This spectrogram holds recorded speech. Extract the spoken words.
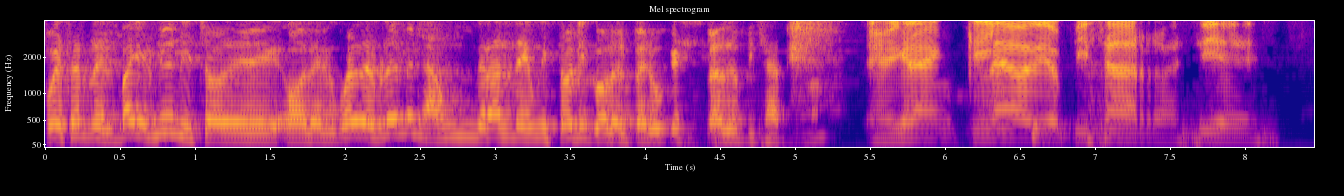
puede ser del Bayern Múnich o, de, o del Werder Bremen a un grande, un histórico del Perú que es Claudio Pizarro, ¿no? El gran Claudio Pizarro, así es.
